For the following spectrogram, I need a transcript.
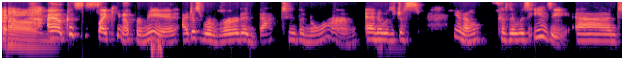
Yeah. Um, I know because it's like you know, for me, I just reverted back to the norm, and it was just you know because it was easy, and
